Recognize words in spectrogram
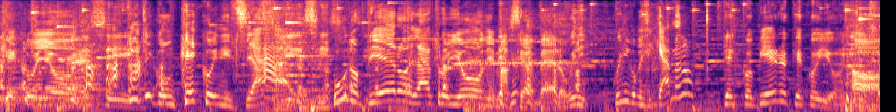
che coglione! Eh, sì. Tutti con checco iniziale. Sì, sì, Uno sì. Piero e l'altro Ioni. Ma che bello. Quindi, quindi come si chiamano? Che copiero e che coglioni. Oh,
